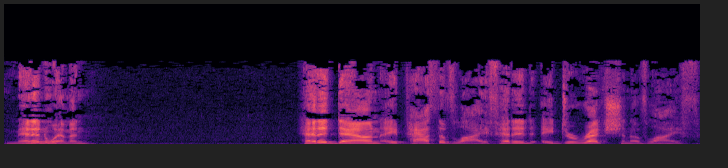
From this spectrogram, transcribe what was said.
men and women headed down a path of life, headed a direction of life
